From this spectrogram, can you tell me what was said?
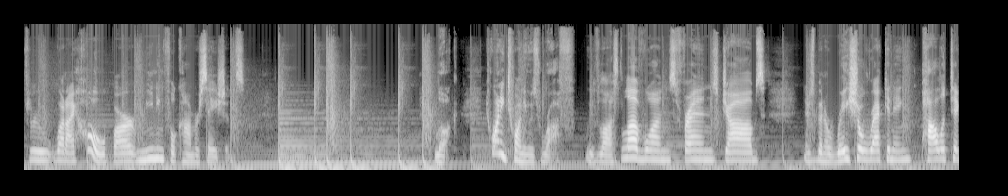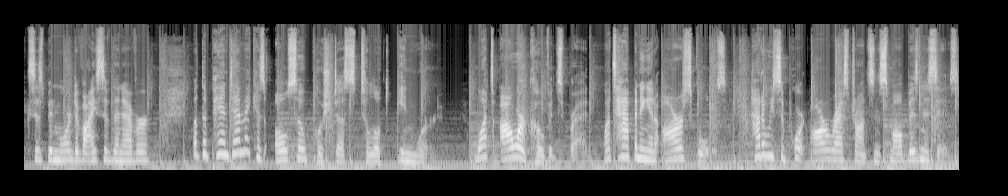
through what I hope are meaningful conversations. Look, 2020 was rough. We've lost loved ones, friends, jobs. There's been a racial reckoning. Politics has been more divisive than ever. But the pandemic has also pushed us to look inward. What's our COVID spread? What's happening in our schools? How do we support our restaurants and small businesses?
